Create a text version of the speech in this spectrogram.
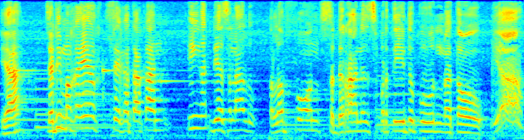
Ya, jadi makanya saya katakan ingat dia selalu. Telepon sederhana seperti itu pun atau ya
